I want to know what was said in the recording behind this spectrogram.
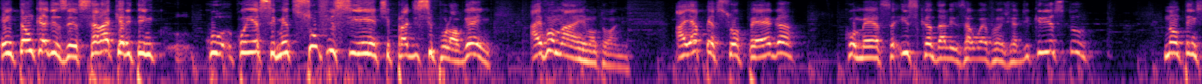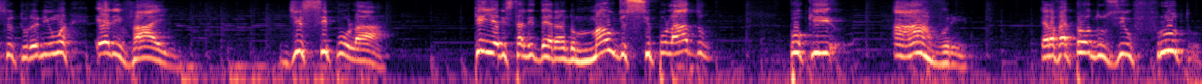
Então quer dizer, será que ele tem conhecimento suficiente para discipular alguém? Aí vamos lá, irmão Tony. Aí a pessoa pega, começa a escandalizar o evangelho de Cristo, não tem estrutura nenhuma, ele vai discipular quem ele está liderando mal discipulado, porque a árvore ela vai produzir o fruto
